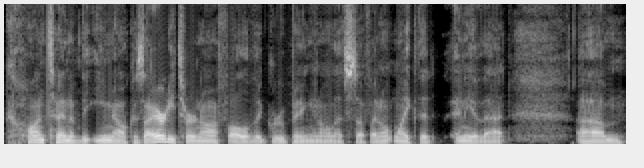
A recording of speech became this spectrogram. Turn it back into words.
content of the email because I already turn off all of the grouping and all that stuff. I don't like that any of that. Um,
